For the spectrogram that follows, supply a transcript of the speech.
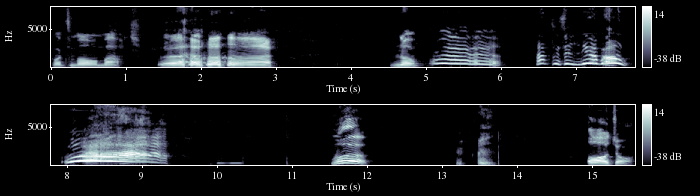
for tomorrow match. no after Liverpool. Ojo.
